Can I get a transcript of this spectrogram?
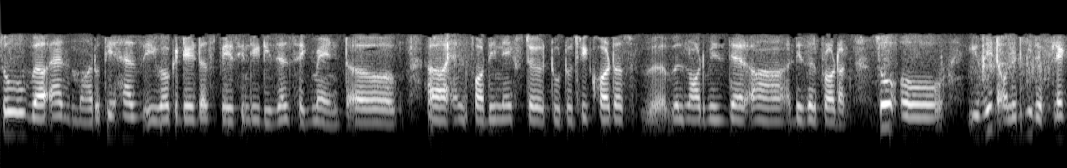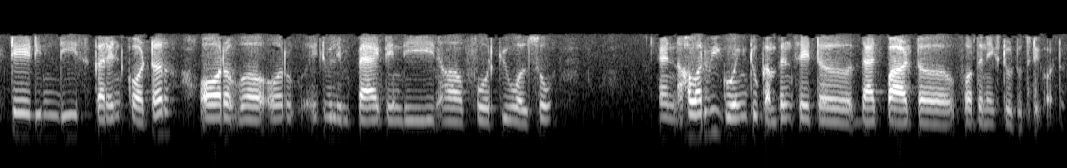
So uh, as Maruti has evacuated a space in the diesel segment uh, uh, and for the next uh, two to three quarters uh, will not be their uh, diesel product. So uh, is it already reflected in this current quarter or uh, or it will impact in the uh, 4Q also? And how are we going to compensate uh, that part uh, for the next two to three quarters?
